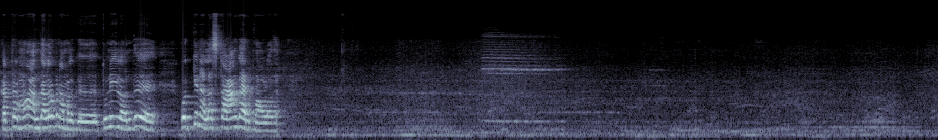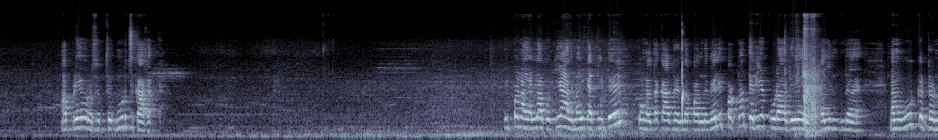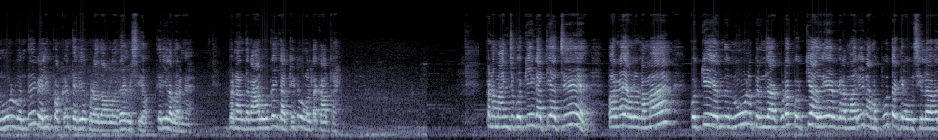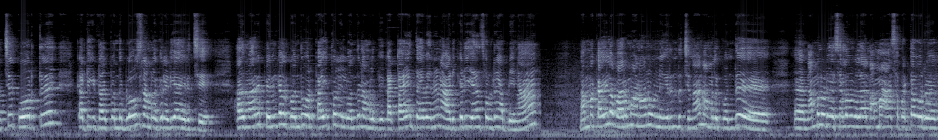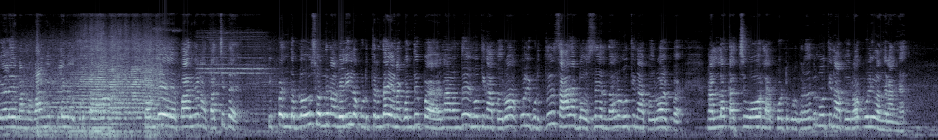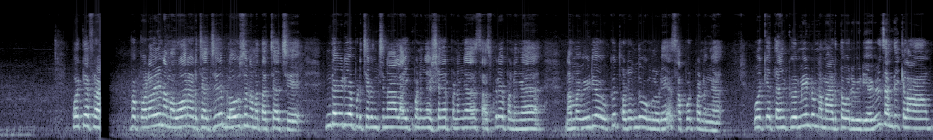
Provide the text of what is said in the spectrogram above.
கட்டுறோமோ அந்த அளவுக்கு நம்மளுக்கு துணியில் வந்து கொக்கி நல்லா ஸ்ட்ராங்காக இருக்கும் அவ்வளோதான் அப்படியே ஒரு சுத்து முடிச்சுக்காக. இப்போ நான் எல்லா குக்கியும் அது மாதிரி கட்டிட்டு உங்கள்கிட்ட காட்டுறேன். இந்த இந்த வெளிப்பக்கம் தெரியக்கூடாது. இந்த நம்ம ஊக்கட்டுற நூல் வந்து வெளிப்பக்கம் தெரியக்கூடாது. அவ்வளோதான் விஷயம். தெரியல பாருங்க. இப்போ நான் அந்த நாலு ஊக்கையும் கட்டிட்டு உங்கள்கிட்ட காட்டுறேன். இப்போ நம்ம அஞ்சு கொக்கியும் கட்டியாச்சு. பாருங்கள் எவ்வளோ நம்ம கொக்கி வந்து நூல் பிரிஞ்சா கூட கொக்கி அதுலேயே இருக்கிற மாதிரி நம்ம பூத்தைக்கிற ஊசியில் வச்சு கோர்த்து கட்டிக்கிட்டோம். இப்போ இந்த ப்ளவுஸ் நம்மளுக்கு ரெடி ஆயிடுச்சு அது மாதிரி பெண்களுக்கு வந்து ஒரு கைத்தொழில் வந்து நம்மளுக்கு கட்டாயம் தேவைன்னு நான் அடிக்கடி ஏன் சொல்கிறேன் அப்படின்னா நம்ம கையில் வருமானம்னு ஒன்று இருந்துச்சுன்னா நம்மளுக்கு வந்து நம்மளுடைய செலவுகளை நம்ம ஆசைப்பட்ட ஒரு வேலையை நம்ம வாங்கி பிள்ளைங்களுக்கு கொடுக்கலாம். இப்போ வந்து பாருங்கள் நான் தச்சுட்டேன். இப்போ இந்த ப்ளவுஸ் வந்து நான் வெளியில் கொடுத்துருந்தா எனக்கு வந்து இப்போ நான் வந்து நூற்றி நாற்பது ரூபா கூலி கொடுத்து சாதா ப்ளவுஸ் தான் இருந்தாலும் நூற்றி நாற்பது ரூபா இப்போ. நல்லா தச்சு ஓவர்லாக் போட்டு கொடுக்குறதுக்கு நூற்றி நாற்பது ரூபா கூலி வாங்குறாங்க. ஓகே ஃப்ரா இப்போ புடவையும் நம்ம ஓரம் அடைச்சாச்சு ப்ளவுஸும் நம்ம தச்சாச்சு. இந்த வீடியோ பிடிச்சிருந்துச்சின்னா லைக் பண்ணுங்கள் ஷேர் பண்ணுங்கள் சப்ஸ்கிரைப் பண்ணுங்கள் நம்ம வீடியோவுக்கு தொடர்ந்து உங்களுடைய சப்போர்ட் பண்ணுங்கள் ஓகே தேங்க்யூ மீண்டும் நம்ம அடுத்த ஒரு வீடியோவில் சந்திக்கலாம்.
